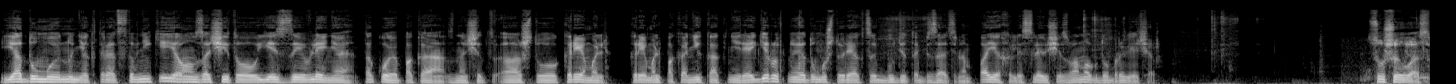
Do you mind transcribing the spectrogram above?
Я думаю, ну, некоторые отставники, я вам зачитывал, есть заявление такое пока, значит, а, что Кремль Кремль пока никак не реагирует, но я думаю, что реакция будет обязательно. Поехали, следующий звонок, добрый вечер. Слушаю вас.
